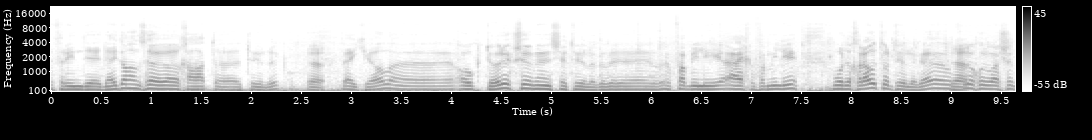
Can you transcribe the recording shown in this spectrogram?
vrienden Nederlands eh, gehad eh, natuurlijk. Ja. Weet je wel. eh, ook Turkse mensen natuurlijk. Eh, familie, eigen familie worden groter natuurlijk. Hè. Ja. Vroeger was het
